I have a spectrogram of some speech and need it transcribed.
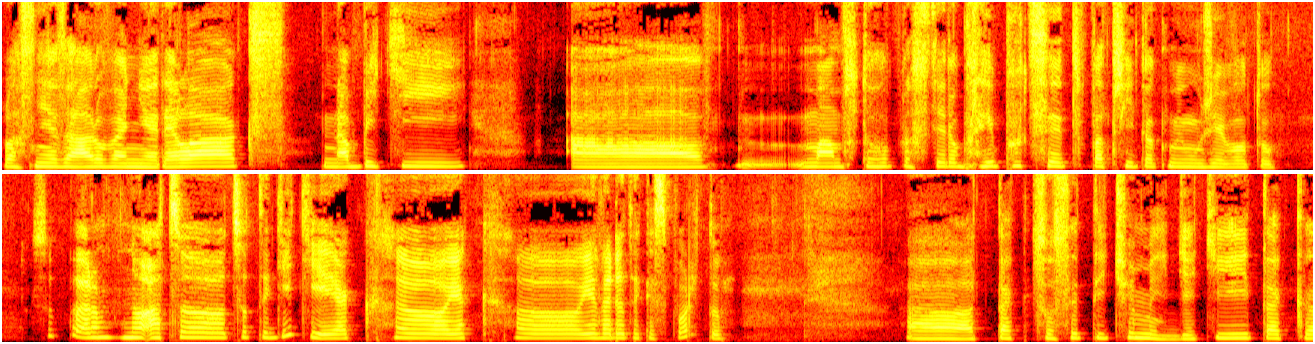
vlastně zároveň relax, nabití a mám z toho prostě dobrý pocit, patří to k mému životu. Super. No a co, co ty děti? Jak, eh, jak eh, je vedete ke sportu? Uh, tak co se týče mých dětí, tak uh,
